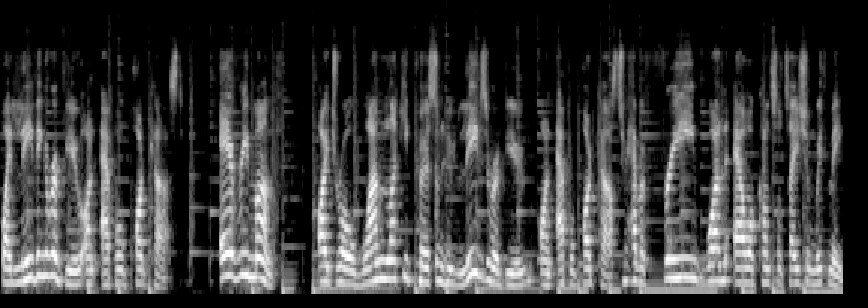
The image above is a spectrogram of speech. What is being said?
by leaving a review on Apple Podcast. Every month, I draw one lucky person who leaves a review on Apple Podcast to have a free one hour consultation with me.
